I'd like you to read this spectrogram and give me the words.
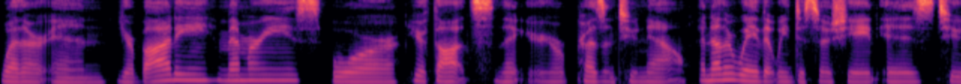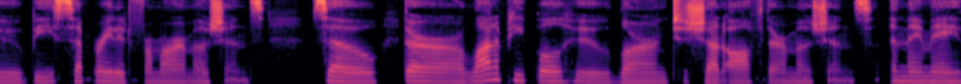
whether in your body memories or your thoughts that you're present to now. Another way that we dissociate is to be separated from our emotions. So, there are a lot of people who learn to shut off their emotions and they may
